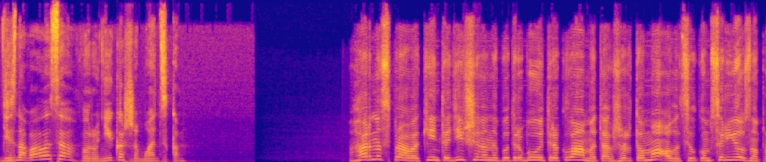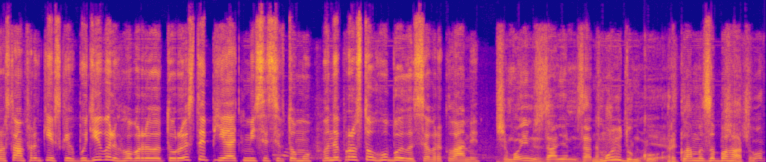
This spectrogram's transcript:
дізнавалася Вероніка Шиманська. Гарна справа. Кінь та дівчина не потребують реклами. Так жартома, але цілком серйозно про стан франківських будівель говорили туристи 5 місяців тому. Вони просто губилися в рекламі. На мою думку, реклами забагато.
